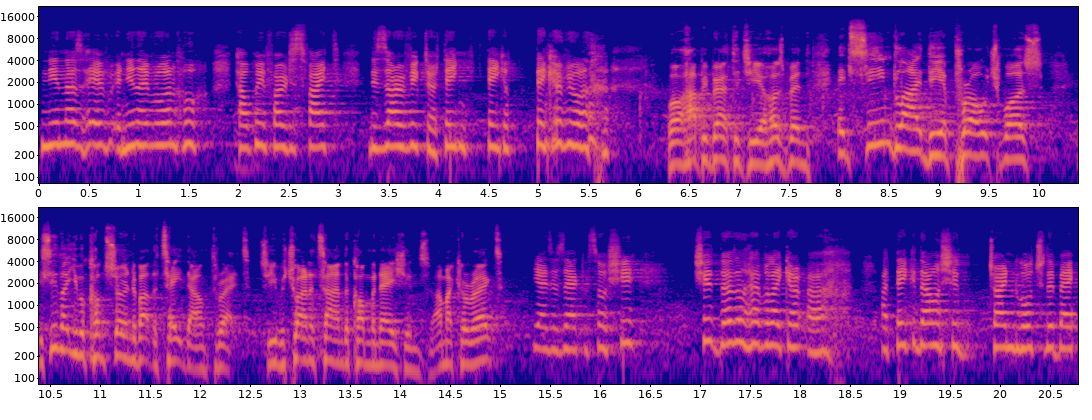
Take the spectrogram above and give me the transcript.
Nina's, Nina, everyone who helped me for this fight. This is our victory. Thank, thank you, thank you, everyone. Well, happy birthday to your husband. It seemed like the approach was, it seemed like you were concerned about the takedown threat. So you were trying to time the combinations. Am I correct? Yes, exactly. So she she doesn't have like a, a, a, takedown. she trying to go to the back,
